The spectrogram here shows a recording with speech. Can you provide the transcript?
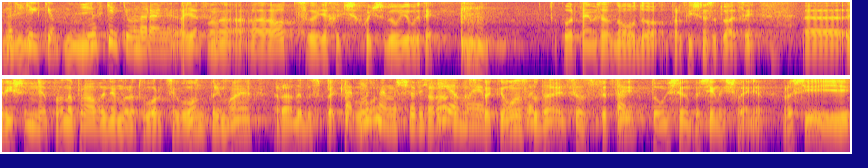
Наскільки? Ні. Наскільки вона реальною? А як вона? А, а от я хоч хочу собі уявити. Повертаємося знову до практичної ситуації. Е, Рішення про направлення миротворців ООН приймає Рада безпеки Так, ми знаємо, що Росія Рада має безпеки ООН складається з п'яти, тому числі постійних членів. Росія її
